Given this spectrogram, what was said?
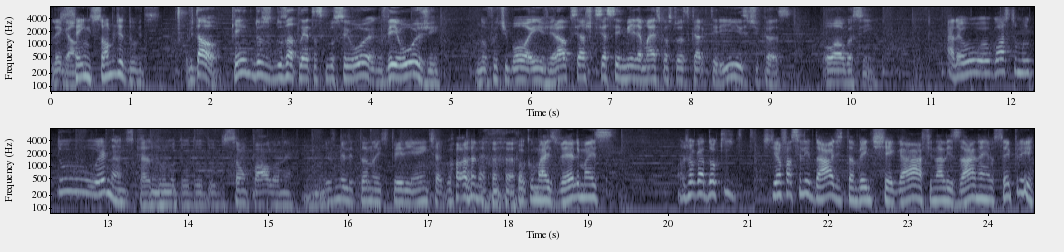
Legal. Sem sombra de dúvidas. Vital, quem dos, dos atletas que você vê hoje no futebol aí em geral, que você acha que se assemelha mais com as suas características ou algo assim? Cara, eu, eu gosto muito do Hernandes, cara, do, do, do, do São Paulo, né? Mesmo ele estando experiente agora, né? Um pouco mais velho, mas um jogador que tinha facilidade também de chegar, finalizar, né? Eu sempre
